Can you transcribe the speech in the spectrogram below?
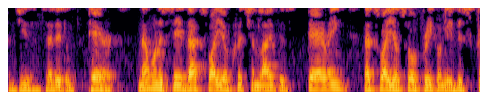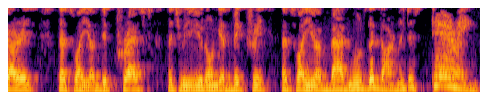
And Jesus said it'll tear. And I want to say that's why your Christian life is tearing. That's why you're so frequently discouraged. That's why you're depressed. That's why you don't get victory. That's why you have bad moods. The garment is tearing.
